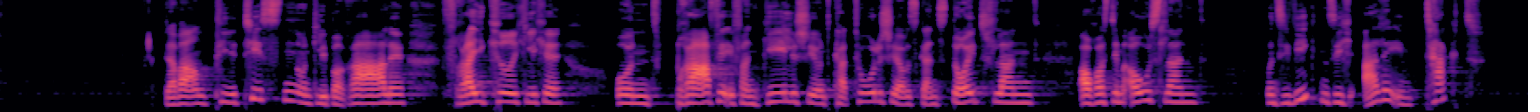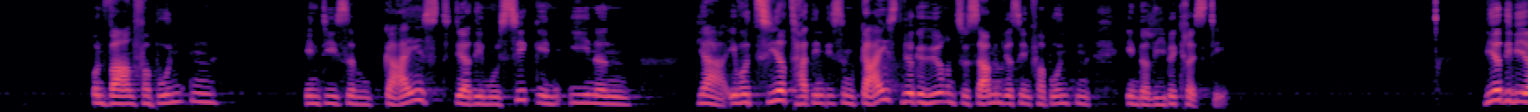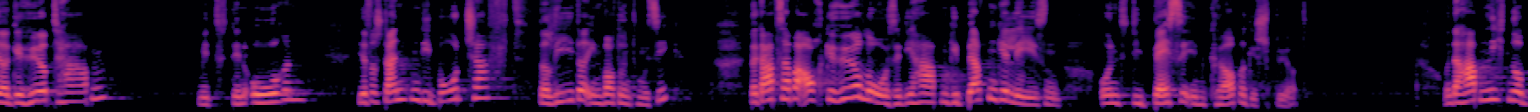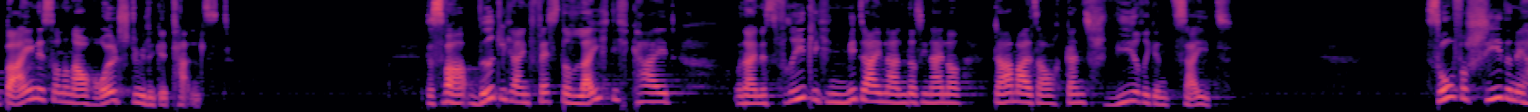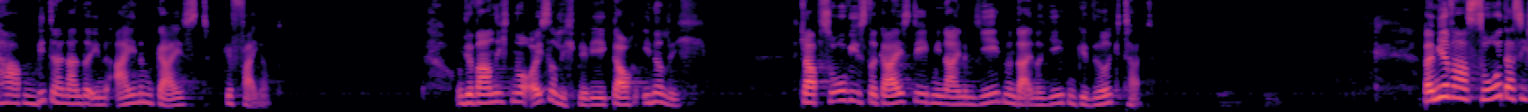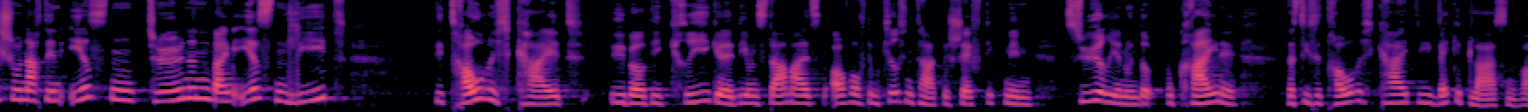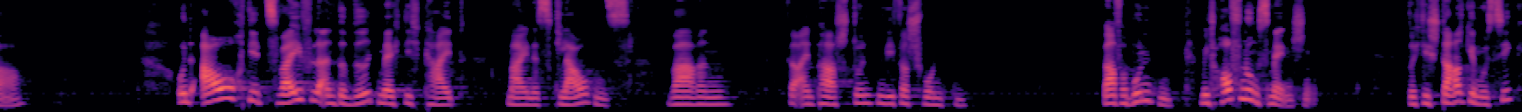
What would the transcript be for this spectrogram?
Da waren Pietisten und Liberale, Freikirchliche und brave Evangelische und Katholische aus ganz Deutschland, auch aus dem Ausland. Und sie wiegten sich alle im Takt und waren verbunden in diesem Geist, der die Musik in ihnen ja, evoziert hat, in diesem Geist, wir gehören zusammen, wir sind verbunden in der Liebe Christi. Wir, die wir gehört haben mit den Ohren, wir verstanden die Botschaft der Lieder in Wort und Musik. Da gab es aber auch Gehörlose, die haben Gebärden gelesen und die Bässe im Körper gespürt. Und da haben nicht nur Beine, sondern auch Rollstühle getanzt. Das war wirklich ein Fest der Leichtigkeit und eines friedlichen Miteinanders in einer damals auch ganz schwierigen Zeit. So verschiedene haben miteinander in einem Geist gefeiert. Und wir waren nicht nur äußerlich bewegt, auch innerlich. Ich glaube, so wie es der Geist eben in einem jeden und einer jeden gewirkt hat. Bei mir war es so, dass ich schon nach den ersten Tönen beim ersten Lied die Traurigkeit über die Kriege, die uns damals auch auf dem Kirchentag beschäftigten in Syrien und der Ukraine, dass diese Traurigkeit wie weggeblasen war. Und auch die Zweifel an der Wirkmächtigkeit meines Glaubens waren für ein paar Stunden wie verschwunden. Ich war verbunden mit Hoffnungsmenschen durch die starke Musik,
